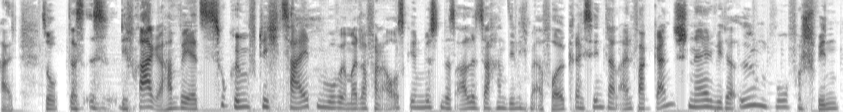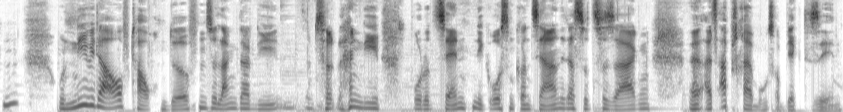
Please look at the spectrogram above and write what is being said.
halt. So, das ist die Frage. Haben wir jetzt zukünftig Zeiten, wo wir immer davon ausgehen müssen, dass alle Sachen, die nicht mehr erfolgreich sind, dann einfach ganz schnell wieder irgendwo verschwinden und nie wieder auftauchen dürfen, solange da die, solange die Produzenten, die großen Konzerne das sozusagen äh, als Abschreibungsobjekte sehen.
